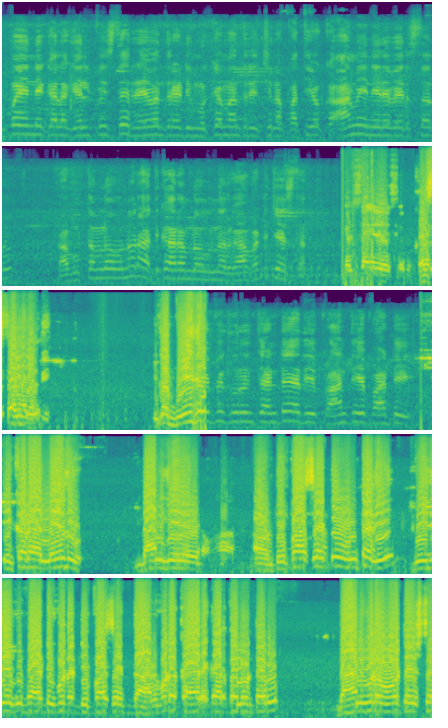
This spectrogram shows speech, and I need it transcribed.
ఉప ఎన్నికల గెలిపిస్తే రేవంత్ రెడ్డి ముఖ్యమంత్రి ఇచ్చిన ప్రతి ఒక్క హామీ నెరవేరుస్తారు. ప్రభుత్వంలో ఉన్నారు అధికారంలో ఉన్నారు కాబట్టి చేస్తారు. ఖచ్చితంగా చేస్తారు. ఖచ్చితంగా ఇక బీజేపీ గురించి అంటే అది ప్రాంతీయ పార్టీ. ఇక్కడ లేదు. దానికి డిపాజిట్ ఉంటది. బీజేపీ పార్టీ కూడా డిపాజిట్ దాని కూడా కార్యకర్తలు ఉంటారు. దాన్ని కూడా ఓటేస్తే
